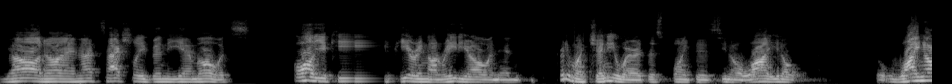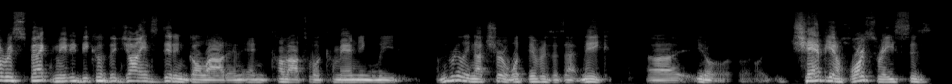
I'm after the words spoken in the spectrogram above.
No, no, and that's actually been the mo. It's all you keep hearing on radio and, and pretty much anywhere at this point is, you know, why, you know, why no respect? Maybe because the Giants didn't go out and, and come out to a commanding lead. I'm really not sure what difference does that make. Uh, you know, champion horse races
